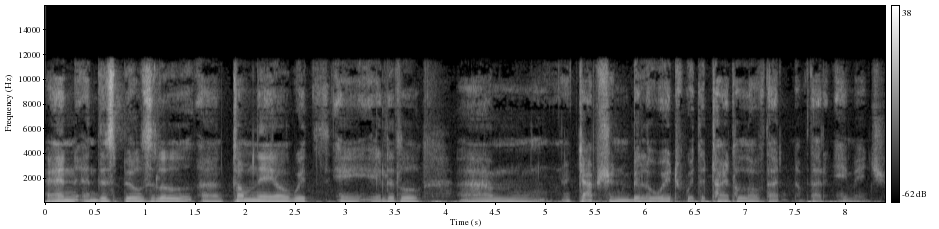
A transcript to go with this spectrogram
and and this builds a little uh, thumbnail with a, a little um, caption below it with the title of that of that image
